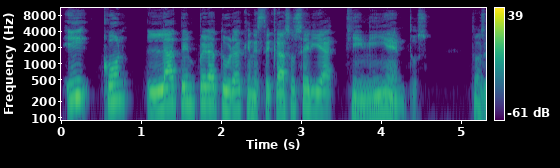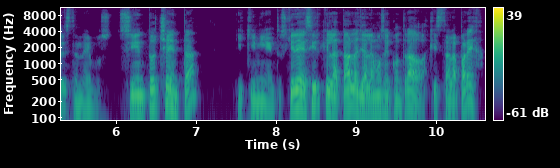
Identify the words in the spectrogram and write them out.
Y con la temperatura que en este caso sería 500. Entonces tendremos 180 y 500. Quiere decir que la tabla ya la hemos encontrado. Aquí está la pareja.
